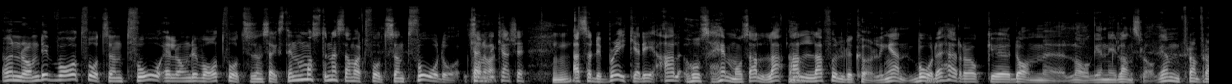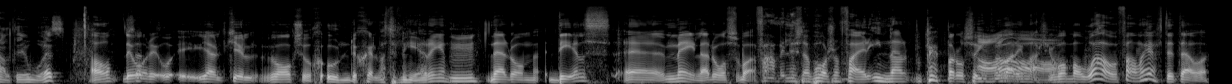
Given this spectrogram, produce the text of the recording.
jag undrar om det var 2002 eller om det var 2006. Det måste nästan varit 2002 då. Kan det, det kanske, mm. Alltså det breakade all, hos, hemma hos alla. Ja. Alla följde curlingen. Både herr och eh, damlagen i landslagen, framförallt i OS. Ja, det så var det. Och eh, jävligt kul var också under själva turneringen. Mm. När de dels eh, mejlade oss och bara, fan vi lyssnar på Horse on Fire innan, peppar oss inför ah. varje match. Och man bara wow, fan vad häftigt det var.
